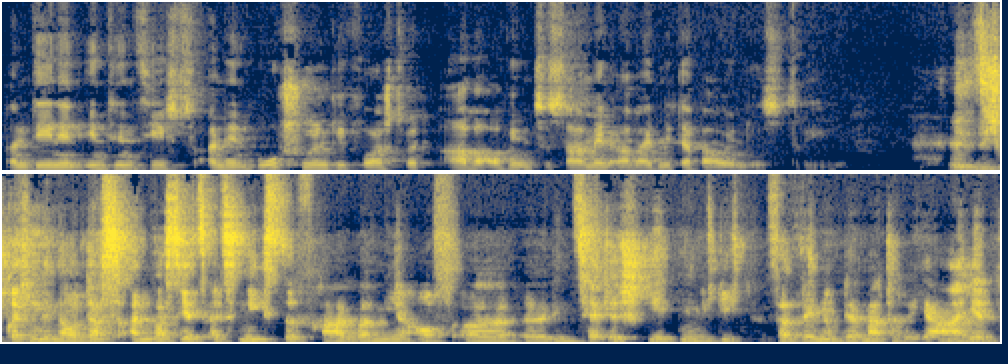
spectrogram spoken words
an denen intensiv an den Hochschulen geforscht wird, aber auch in Zusammenarbeit mit der Bauindustrie. Sie sprechen genau das an, was jetzt als nächste Frage bei mir auf äh, dem Zettel steht, nämlich die Verwendung der Materialien.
